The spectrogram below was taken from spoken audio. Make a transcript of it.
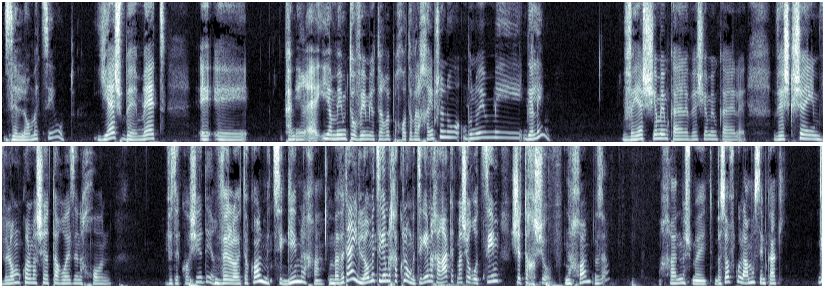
זה לא מציאות. יש באמת, אה, אה, כנראה ימים טובים יותר ופחות, אבל החיים שלנו בנויים מגלים. ויש ימים כאלה ויש ימים כאלה, ויש קשיים, ולא כל מה שאתה רואה זה נכון. וזה קושי אדיר. ולא את הכל, מציגים לך. בוודאי, לא מציגים לך כלום, מציגים לך רק את מה שרוצים שתחשוב. נכון, זהו. חד משמעית. בסוף כולם עושים קקי.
